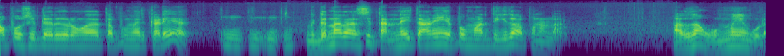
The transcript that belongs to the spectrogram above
ஆப்போசிட்ல இருக்கிறவங்க தப்பு மாதிரி கிடையாது. ம், ம், ம், தன்னைத்தானே எப்போ மாற்றிக்குதோ அப்போ நல்லாயிருக்கும் அதுதான் உண்மையும் கூட.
